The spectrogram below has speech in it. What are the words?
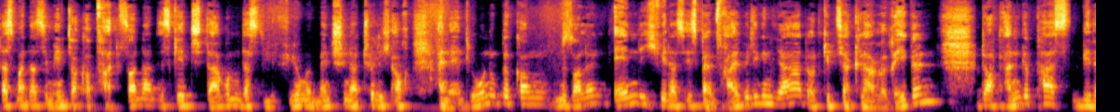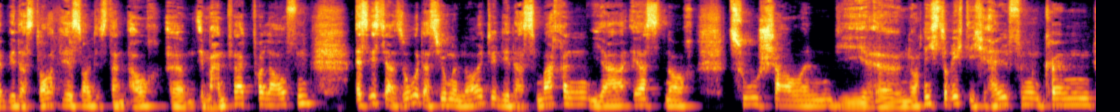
dass man das im Hinterkopf hat. Sondern es geht darum, dass die junge Menschen natürlich auch eine Entlohnung bekommen sollen. Ähnlich wie das ist beim freiwilligen Jahr. Dort gibt es ja klare Regeln. Dort angepasst, wie, wie das dort ist, sollte es dann auch ähm, im Handwerk verlaufen. Es ist ja so, dass junge Leute, die das machen, ja erst noch zuschauen, die äh, noch nicht so richtig helfen können,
